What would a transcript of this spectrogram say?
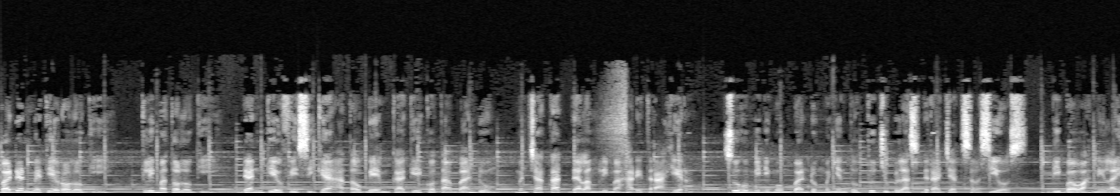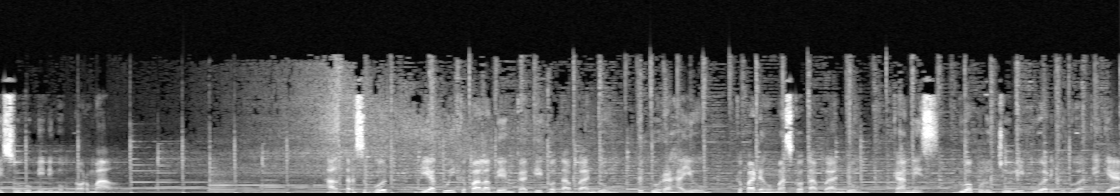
Badan Meteorologi, Klimatologi, dan Geofisika atau BMKG Kota Bandung, mencatat dalam lima hari terakhir, suhu minimum Bandung menyentuh 17 derajat Celcius, di bawah nilai suhu minimum normal. Hal tersebut, diakui Kepala BMKG Kota Bandung, Teguh Rahayu, kepada Humas Kota Bandung, Kamis, 20 Juli 2023.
